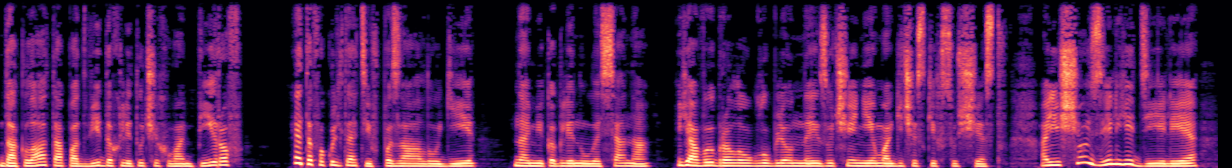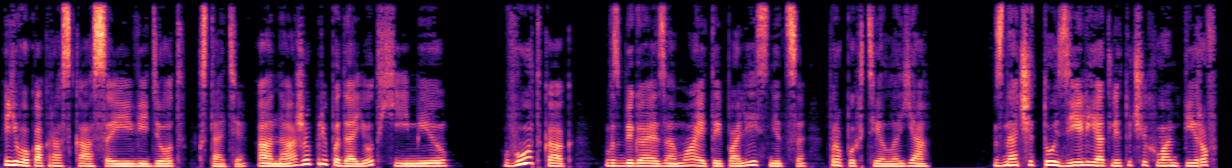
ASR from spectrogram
«Доклад о подвидах летучих вампиров». «Это факультатив по зоологии», — на миг оглянулась она. Я выбрала углубленное изучение магических существ. А еще зелье-делие, его как раз касса и ведет. Кстати, она же преподает химию. «Вот как!» — взбегая за Майтой по лестнице, пропыхтела я. «Значит, то зелье от летучих вампиров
